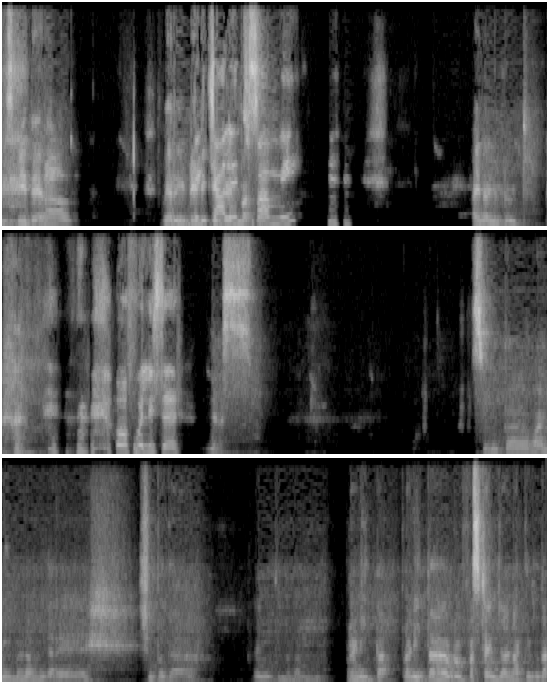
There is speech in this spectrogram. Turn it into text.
Please be there Uh, very dedicated person I know you do it Hopefully, sir S Sunita Vani madam ಇದ್ದಾರೆ ಶುಭದ ರೇವತಿ ಮೇಡಮ್. ಪ್ರಣೀತಾ. ಪ್ರಣೀತಾ ಅವರು ಫಸ್ಟ್ ಟೈಮ್ ಜಾಯ್ನ್ ಆಗ್ತಿರೋದ?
